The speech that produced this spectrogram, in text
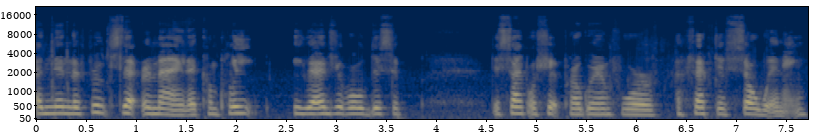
And then the fruits that remain a complete evangelical dis- discipleship program for effective soul winning.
